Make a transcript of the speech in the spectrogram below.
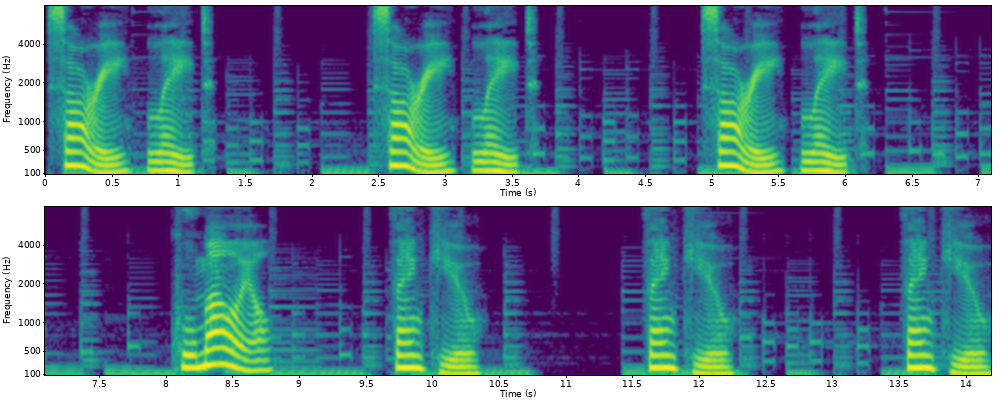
Sorry, late. Sorry, late. Sorry, late. 고마워요. Thank you. Thank you. Thank you.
